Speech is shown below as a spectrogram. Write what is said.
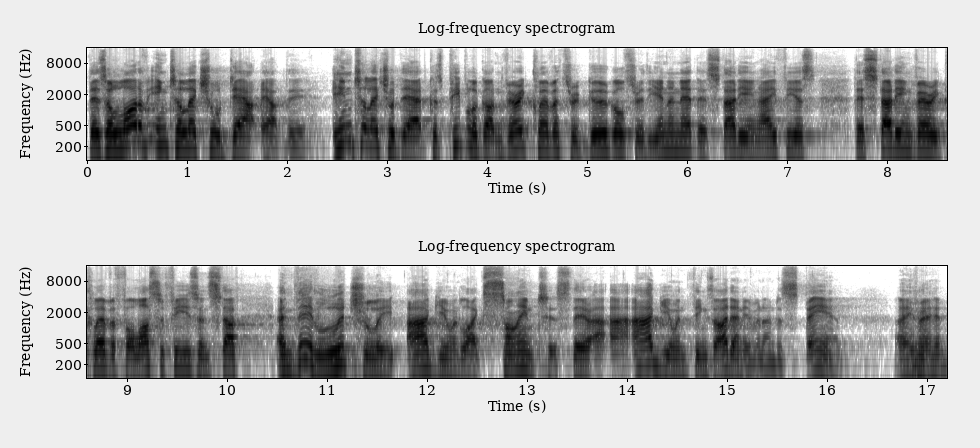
there's a lot of intellectual doubt out there. Intellectual doubt because people have gotten very clever through Google, through the internet. They're studying atheists, they're studying very clever philosophies and stuff, and they're literally arguing like scientists. They're uh, uh, arguing things I don't even understand. Amen.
